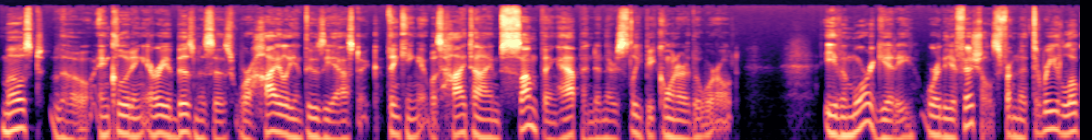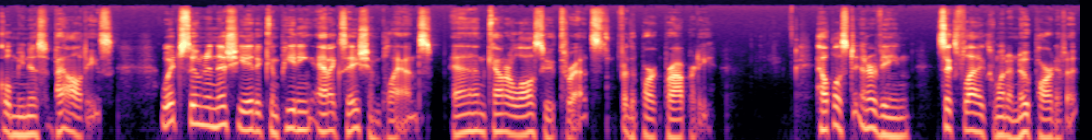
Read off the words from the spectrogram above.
Most, though, including area businesses, were highly enthusiastic, thinking it was high time something happened in their sleepy corner of the world. Even more giddy were the officials from the three local municipalities, which soon initiated competing annexation plans and counter lawsuit threats for the park property. Helpless to intervene, Six Flags wanted no part of it.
